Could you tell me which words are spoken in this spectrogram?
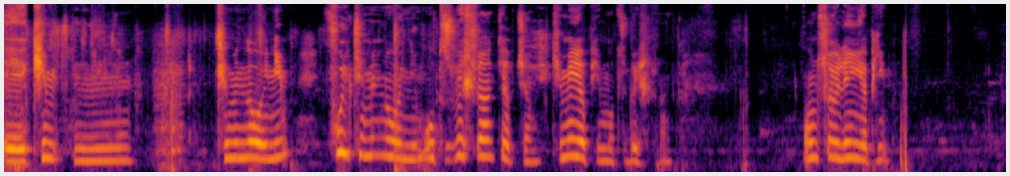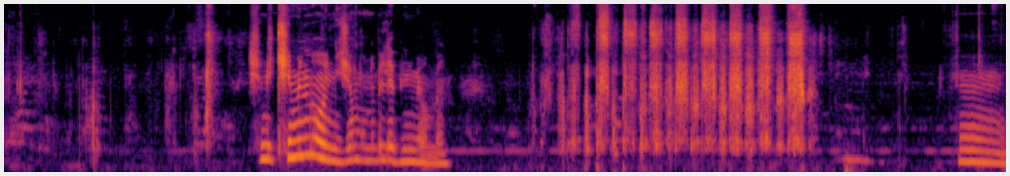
Ee, kim hmm, kiminle oynayayım? Full kiminle oynayayım? 35 rank yapacağım. Kime yapayım 35 rank? Onu söyleyin yapayım. Şimdi kiminle oynayacağım onu bile bilmiyorum ben. Hmm.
